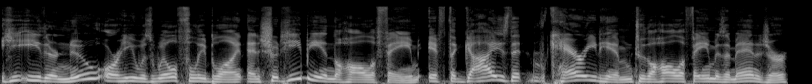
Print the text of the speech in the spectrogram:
he either knew or he was willfully blind. And should he be in the Hall of Fame if the guys that carried him to the Hall of Fame as a manager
